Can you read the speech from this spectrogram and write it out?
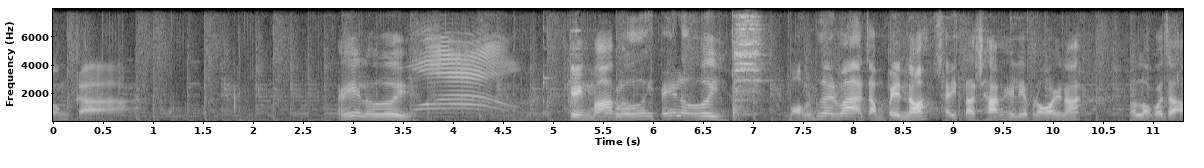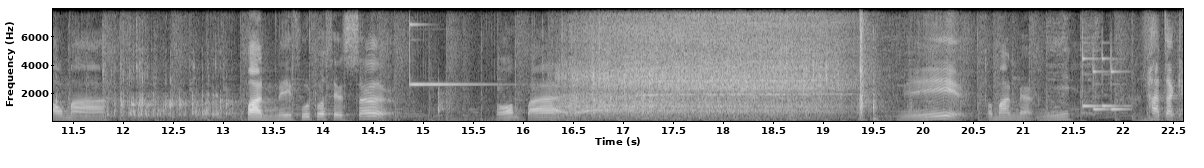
ต้องการเป๊ะเลย เก่งมากเลย เป๊ะเลย บอกเพื่อนๆว่าจำเป็นเนาะใช้ตาช่างให้เรียบร้อยนะ แล้วเราก็จะเอามาปั่นในฟู้ดโปรเซสเซอร์พร้อมไป นี่ประมาณแบบนี้ถัดจากแค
